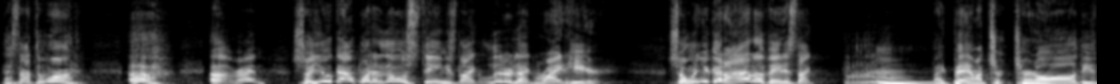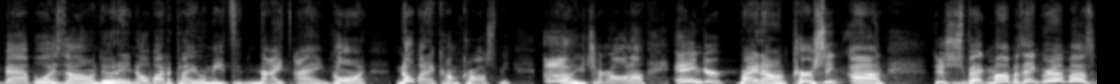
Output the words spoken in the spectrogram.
that's not the one. Uh, uh, right? So you got one of those things, like literally, like right here. So when you got to elevate, it's like, like bam, I turn all these bad boys on, dude. Ain't nobody playing with me tonight. I ain't going. Nobody come across me. Ugh, you turn it all on. Anger, right on. Cursing on. Disrespect mamas and grandmas.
